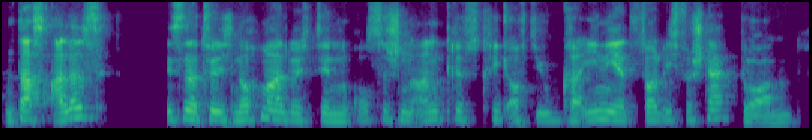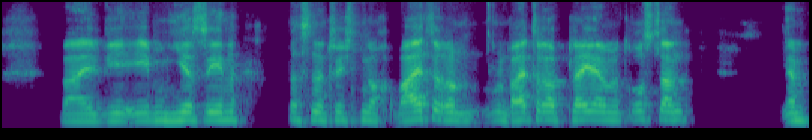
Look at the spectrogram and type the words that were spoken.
das alles ist natürlich nochmal durch den russischen Angriffskrieg auf die Ukraine jetzt deutlich verstärkt worden, weil wir eben hier sehen, dass natürlich noch weitere, ein weiterer Player mit Russland ähm,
